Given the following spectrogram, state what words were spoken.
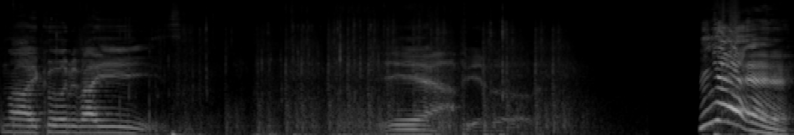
No i kurwa i... Yeah, pierdolę. Nie!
